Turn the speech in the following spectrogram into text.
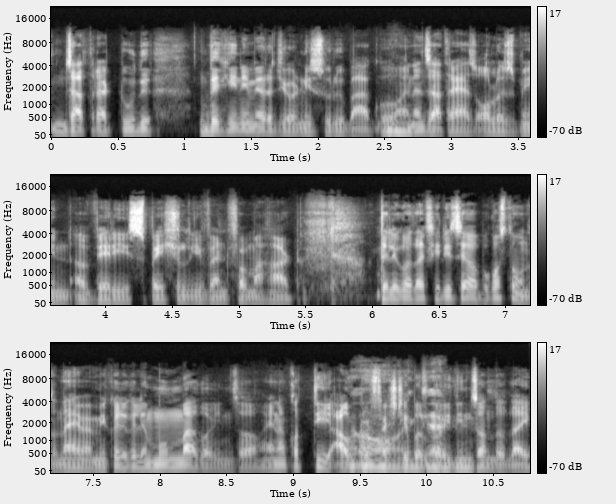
जात्रा टुदेखि नै मेरो जर्नी सुरु भएको होइन? Jatra has always been a very special event for my heart त्यसले गर्दाखेरि चाहिँ अब कस्तो हुन्छ भन्दाखेरि हामी कहिले कहिले मुम्बा गइन्छ होइन? कति आउटडोर फेस्टिभल गइदिन्छ नि त दाइ।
